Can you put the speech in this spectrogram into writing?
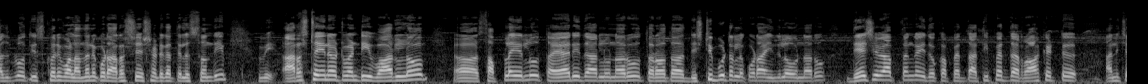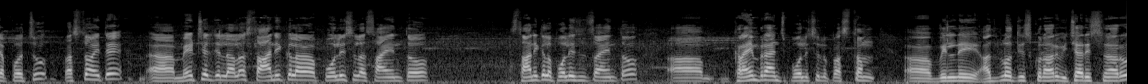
అదుపులో తీసుకొని వాళ్ళందరినీ కూడా అరెస్ట్ చేసినట్టుగా తెలుస్తుంది. అరెస్ట్ అయినటువంటి వారిలో సప్లయర్లు తయారీదారులు ఉన్నారు. తర్వాత డిస్ట్రిబ్యూటర్లు కూడా ఇందులో ఉన్నారు. దేశవ్యాప్తంగా ఇది ఒక పెద్ద అతిపెద్ద రాకెట్ అని చెప్పవచ్చు ప్రస్తుతం అయితే మేడ్చల్ జిల్లాలో స్థానికుల పోలీసుల సాయంతో స్థానికుల పోలీసుల సాయంతో క్రైమ్ బ్రాంచ్ పోలీసులు ప్రస్తుతం వీళ్ళని అదుపులో తీసుకున్నారు విచారిస్తున్నారు.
